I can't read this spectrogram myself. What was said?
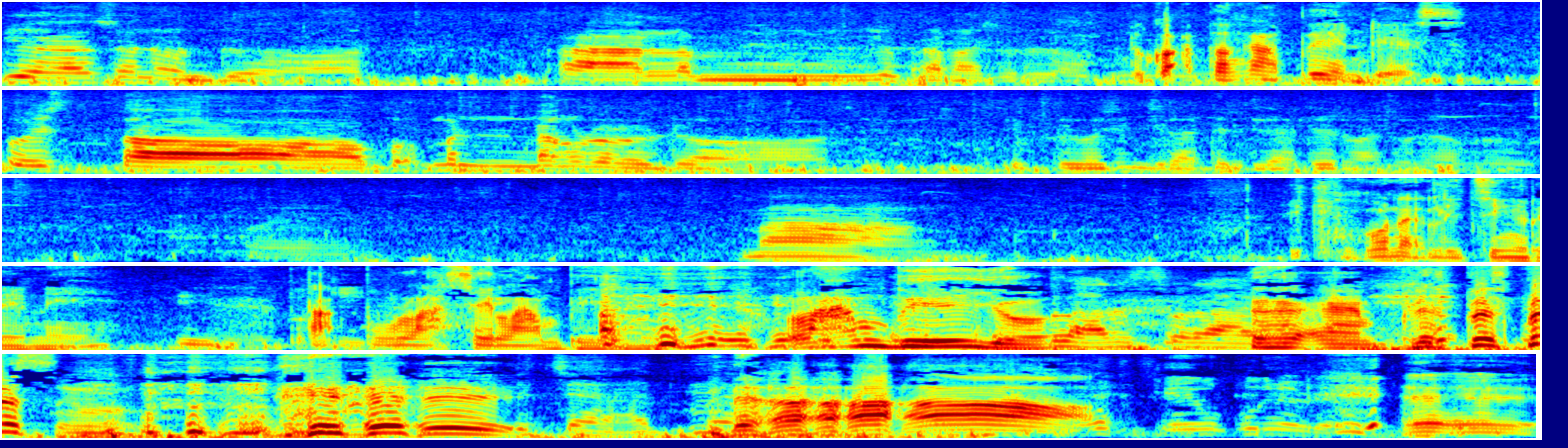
Biasa nondor. Kalem yo yo. Lho kok abang kabeh, Ndes? Wis to, mbok menang lho. Ibu sing jeladir-jeladir Mas Ura, Bro. Weh. Iki kok nek licing rene, tak pulase lambe. Lambe yo. Langsung. Heeh, blus blus blus. Jahat. Heeh.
